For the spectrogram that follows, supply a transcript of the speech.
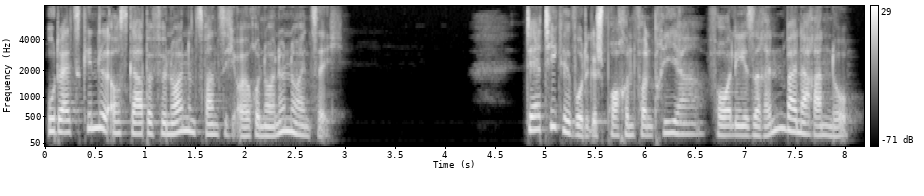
oder als Kindle-Ausgabe für 29,99 Euro. Der Artikel wurde gesprochen von Priya, Vorleserin bei Narando.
